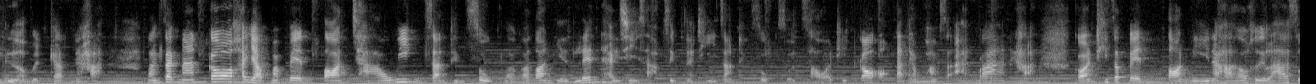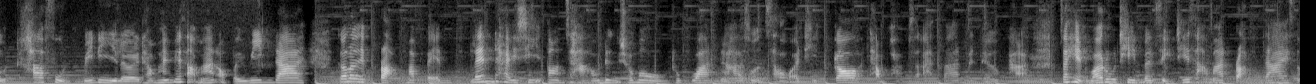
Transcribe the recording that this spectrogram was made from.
เหงื่อเหมือนกันนะคะ หลังจากนั้นก็ขยับมาเป็นตอนเช้าวิ่งจันทร์ถึงศุกร์แล้วก็ตอนเย็นเล่นไทชี 30 นาทีจันทร์ถึงศุกร์ส่วนเสาร์อาทิตย์ก็ออกการทำความสะอาดบ้านค่ะ ก่อนที่จะเป็นตอนนี้นะคะ ก็คือล่าสุดค่าฝุ่นไม่ดีเลยทำให้ไม่สามารถออกไปวิ่งได้ ก็เลยปรับมาเป็นเล่นไทชีตอนเช้า 1 ชั่วโมงทุกวันนะคะ ส่วนเสาร์อาทิตย์ก็ทำความสะอาดบ้านเหมือนเดิมค่ะ จะเห็นว่ารูทีนเป็นสิ่งที่สามารถปรับได้เส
